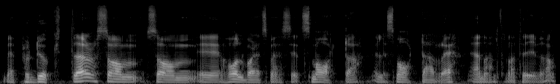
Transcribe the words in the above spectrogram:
med produkter som, som är hållbarhetsmässigt smarta eller smartare än alternativen.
